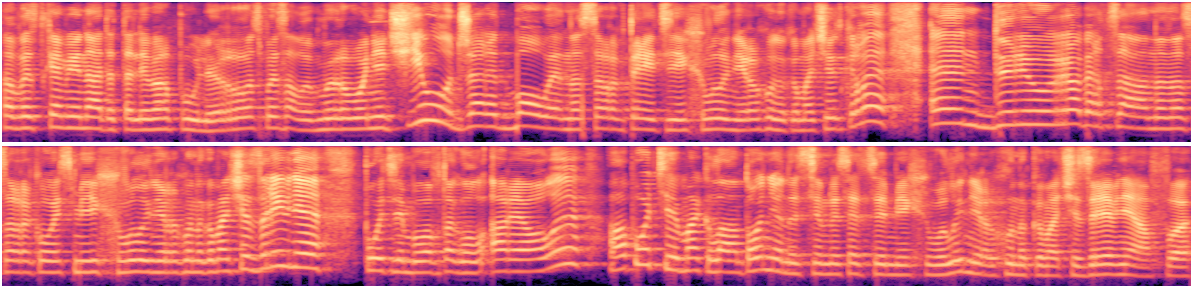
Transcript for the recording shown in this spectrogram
Вестхем Юнайтед та Ліверпуль розписали мирову нічию. Джаред Боуен на 43-й хвилині рахунок матчу відкриває. Ендрю Робертсон на 48-й хвилині рахунок матчу зрівнює. Потім був автогол Аріоли, а потім Майкла Антонія на 77-й хвилині рахунок матчу зрівняв.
